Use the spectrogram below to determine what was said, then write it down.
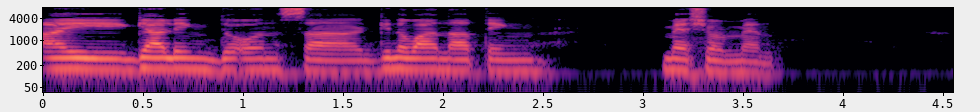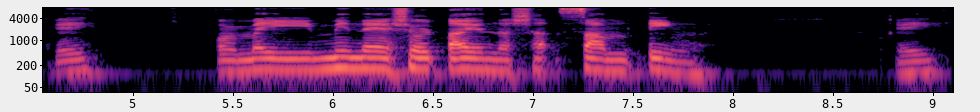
ay galing doon sa ginawa nating measurement. Okay? Or may mineasure tayo na something. Okay?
